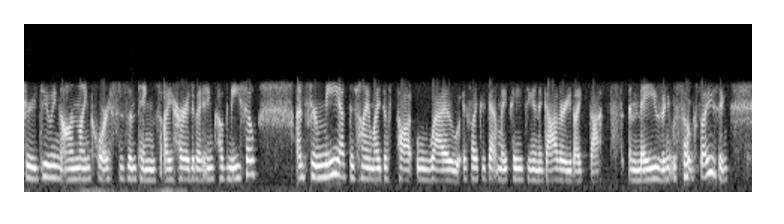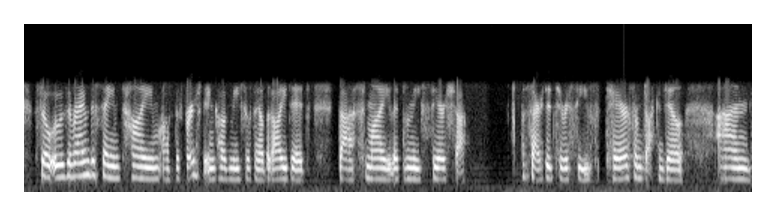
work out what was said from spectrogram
through doing online courses and things I heard about incognito and for me at the time I just thought wow if I could get my painting in a gallery like that's amazing it was so exciting so it was around the same time of the first incognito sale that I did that my little niece Saoirse started to receive care from Jack and Jill and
